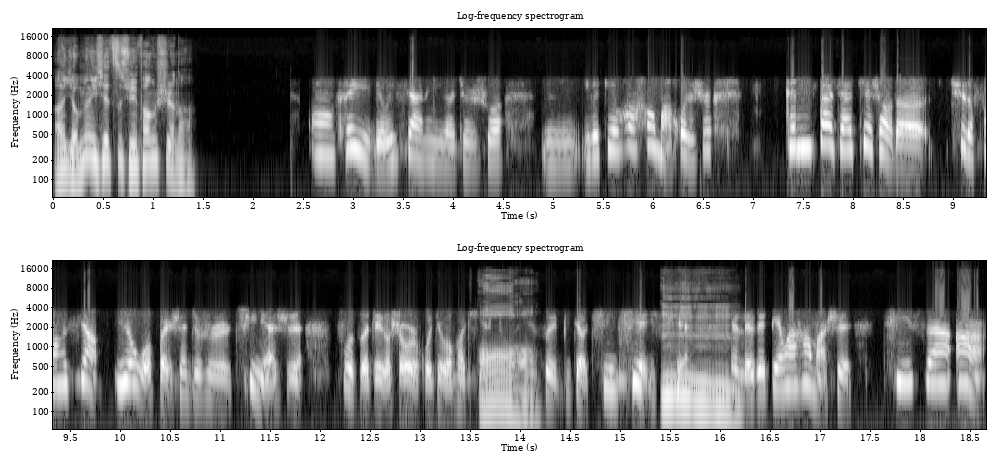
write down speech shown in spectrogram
呃，有没有一些咨询方式呢？嗯，可以留一下那个，就是说，嗯，一个电话号码，或者是跟大家介绍的去的方向。因为我本身就是去年是负责这个首尔国际文化体验中心，哦所以比较亲切一些。嗯嗯嗯再。留个电话号码是七三二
